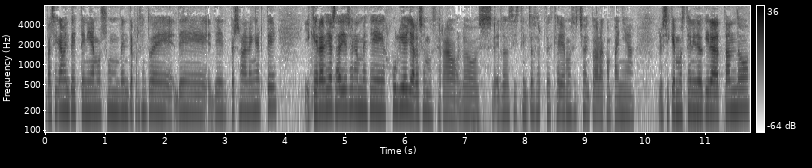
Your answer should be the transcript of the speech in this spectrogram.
básicamente teníamos un 20% de, de, de personal en ERTE y que gracias a Dios en el mes de julio ya los hemos cerrado, los, los distintos ERTES que habíamos hecho en toda la compañía. Pero sí que hemos tenido que ir adaptando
